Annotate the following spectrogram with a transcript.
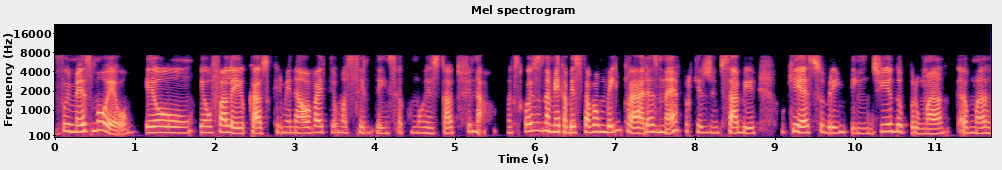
foi mesmo eu. eu. Eu falei, o caso criminal vai ter uma sentença como resultado final. As coisas na minha cabeça estavam bem claras, né? Porque a gente sabe o que é sobreentendido por uma, uma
